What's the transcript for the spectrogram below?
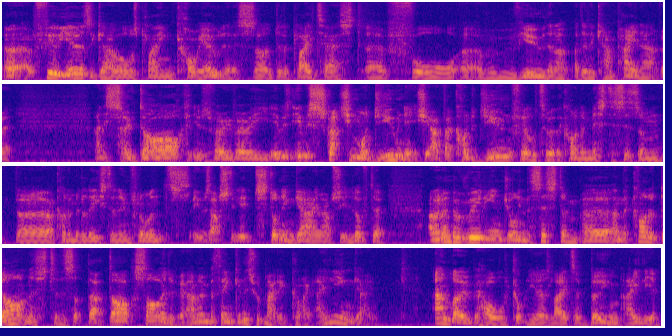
uh, a few years ago, I was playing Coriolis. I did a playtest uh, for uh, a review. Then I, I, did a campaign out of it, and it's so dark. It was very, very. It was it was scratching my Dune itch. It had that kind of Dune feel to it, the kind of mysticism, uh, that kind of Middle Eastern influence. It was actually a stunning game. I absolutely loved it. And I remember really enjoying the system uh, and the kind of darkness to the, that dark side of it. I remember thinking this would make a great Alien game. And lo and behold, a couple of years later, boom, Alien.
